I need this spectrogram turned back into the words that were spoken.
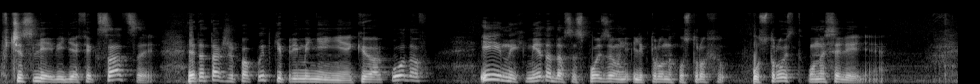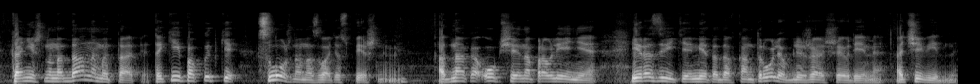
В числе видеофиксации это также попытки применения QR-кодов и иных методов с использованием электронных устройств, устройств у населения. Конечно, на данном этапе такие попытки сложно назвать успешными. Однако общее направление и развитие методов контроля в ближайшее время очевидны.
